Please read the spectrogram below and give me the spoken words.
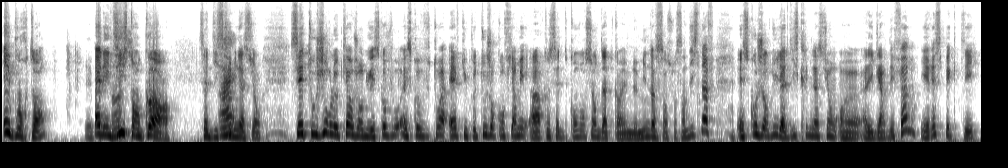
et pourtant, Et elle pourtant, existe encore, cette discrimination. C'est toujours le cas aujourd'hui. Est-ce que, vous- est-ce que toi, Eve, tu peux toujours confirmer, alors que cette convention date quand même de 1979, est-ce qu'aujourd'hui la discrimination euh, à l'égard des femmes est respectée?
